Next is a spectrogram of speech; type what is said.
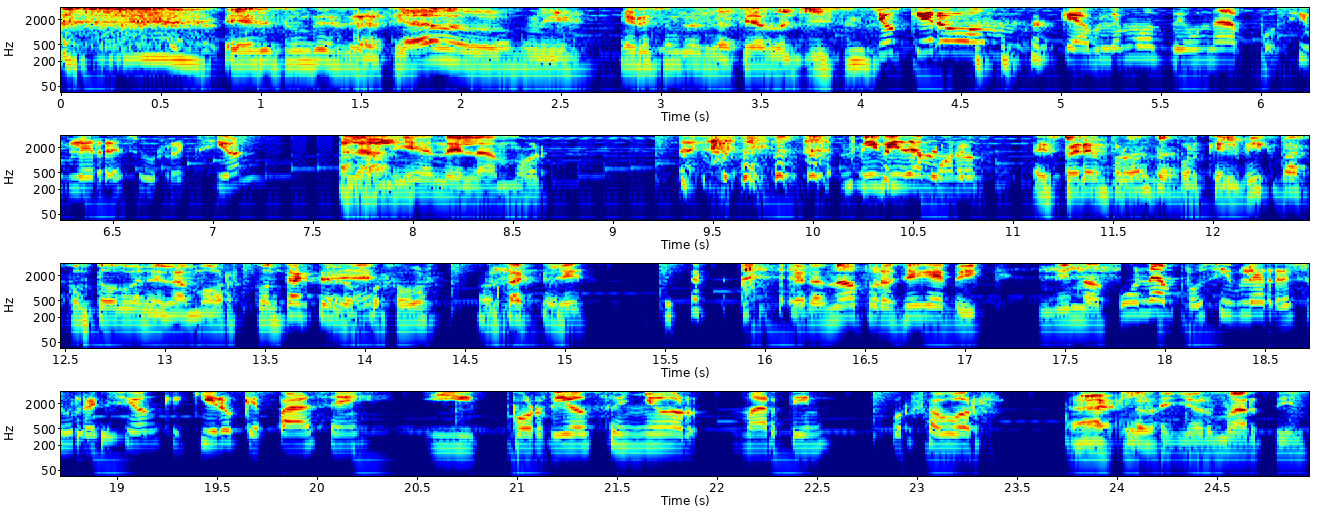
Eres un desgraciado, güey. Eres un desgraciado, Jesus. Yo quiero que hablemos de una posible resurrección. La mía en el amor. Mi vida amorosa. Esperen pronto porque el Vic va con todo en el amor. Contáctenlo, ¿Eh? por favor. Contáctenlo. Pero no, prosigue Vic. Dinos. Una posible resurrección que quiero que pase. Y por Dios, señor Martín, por favor. Ah, claro. Señor Martín.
